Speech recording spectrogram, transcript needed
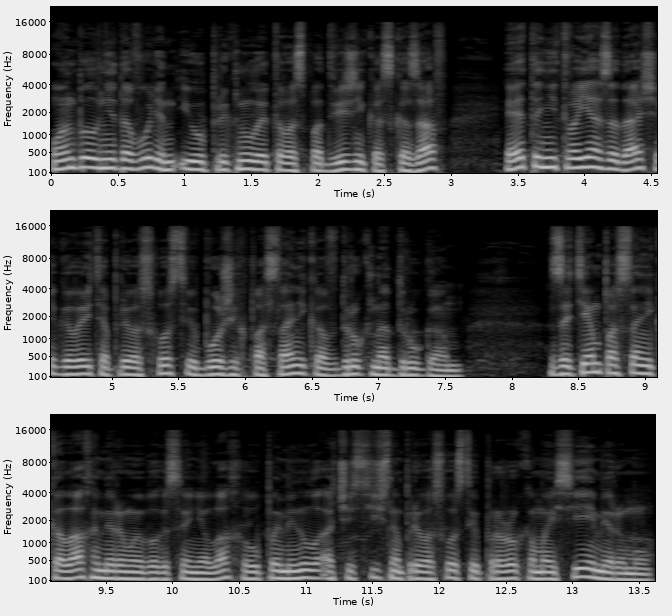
он был недоволен и упрекнул этого сподвижника, сказав, «Это не твоя задача говорить о превосходстве Божьих посланников друг над другом». Затем посланник Аллаха, мир ему и благословение Аллаха, упомянул о частичном превосходстве пророка Моисея, мир ему,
